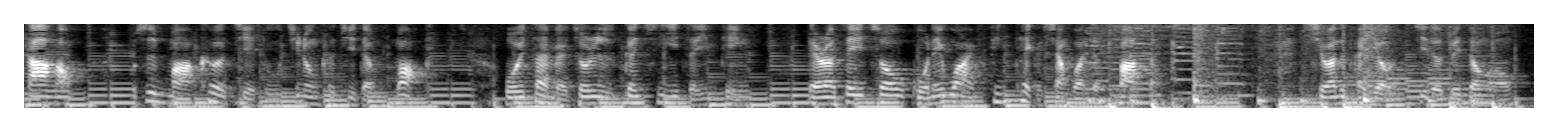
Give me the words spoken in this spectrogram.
大家好我是马克解读金融科技的 mark 我会在每周日更新一则音频聊聊这一周国内外 fintech 相关的发展。喜欢的朋友记得追踪哦。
